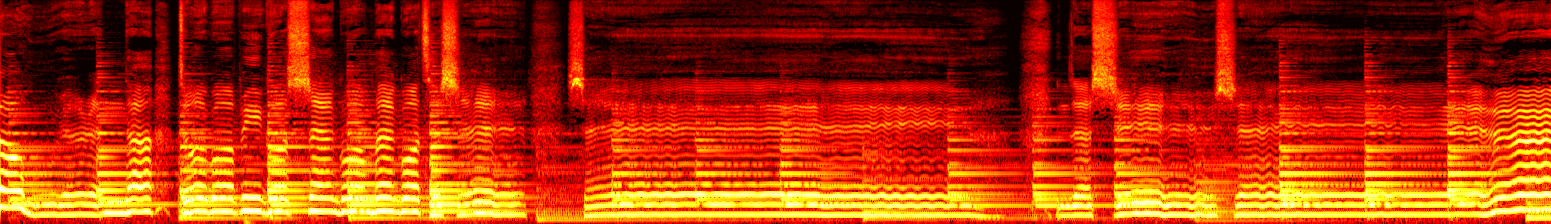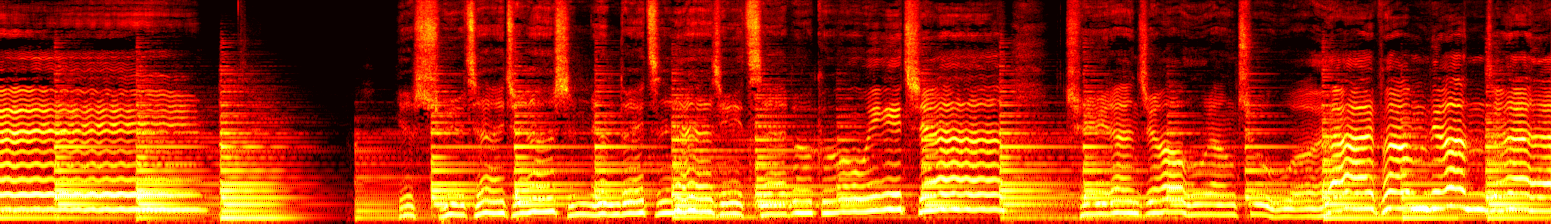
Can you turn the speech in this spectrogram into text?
个人，他躲过、避过、闪过、瞒过，才是谁？才是谁？也许在真实面对自己，才不顾一切，居然就当初我害怕面对。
